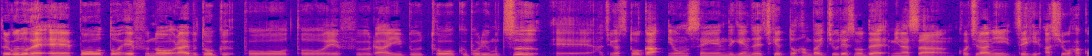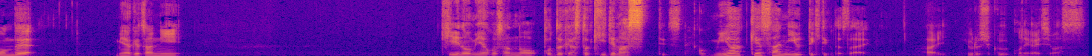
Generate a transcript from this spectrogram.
ということで、えー、ポート F のライブトーク、ポート F ライブトークボリューム2、えー、8月10日、4000円で現在チケット販売中ですので、皆さん、こちらにぜひ足を運んで、三宅さんに、桐野都さんのポッドキャスト聞いてますってですね、三宅さんに言ってきてください。はい、よろしくお願いします。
